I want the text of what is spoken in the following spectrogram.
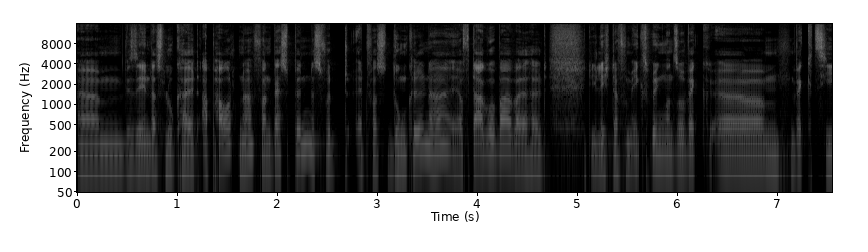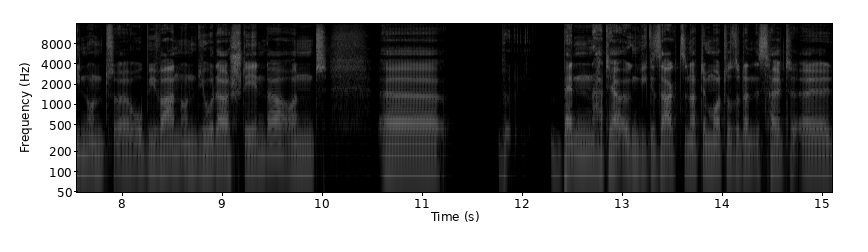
Ähm, wir sehen, dass Luke halt abhaut, ne, von Bespin. Es wird etwas dunkel, ne, auf Dagobah, weil halt die Lichter vom X-Wing und so weg, ähm, wegziehen und äh, Obi-Wan und Yoda stehen da und äh, Ben hat ja irgendwie gesagt, so nach dem Motto, so dann ist halt, äh,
